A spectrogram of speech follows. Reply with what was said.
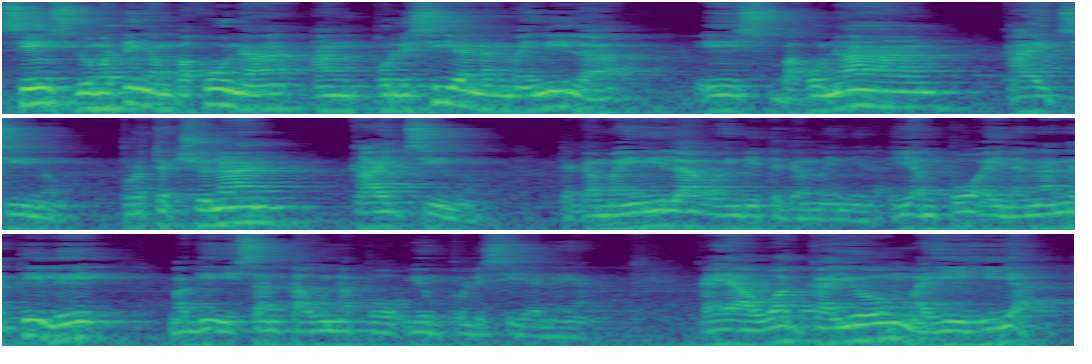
since dumating ang bakuna, ang polisiya ng Maynila is bakunahan kahit sino. Proteksyonan kahit sino. Taga Maynila o hindi taga Maynila. Iyan po ay nananatili, mag-iisang taon na po yung polisiya na yan. Kaya huwag kayong mahihiya.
